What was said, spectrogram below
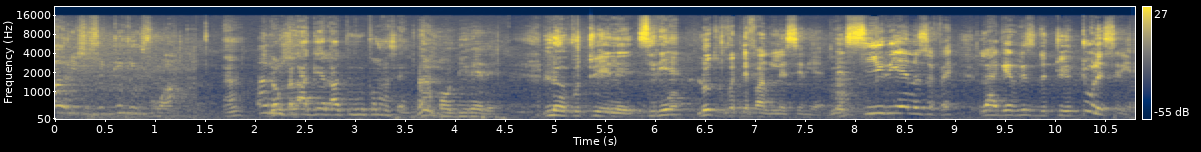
En Russie c'est toujours froid Hein? Ah, Donc la guerre a toujours commencé. On dirait. L'un veut tuer les Syriens, l'autre veut défendre les Syriens. Mais si rien ne se fait, la guerre risque de tuer tous les Syriens.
